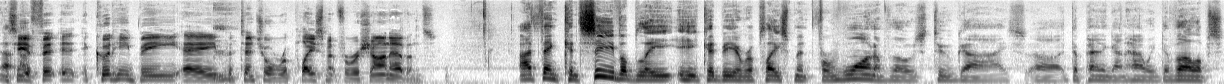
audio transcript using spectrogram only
Is he a fit, could he be a potential replacement for Rashaan Evans? I think conceivably he could be a replacement for one of those two guys, uh, depending on how he develops.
